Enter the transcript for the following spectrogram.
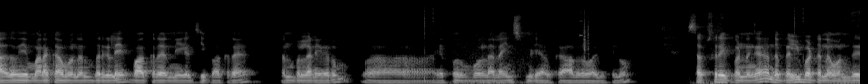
ஆகவே மறக்காம நண்பர்களே பார்க்குற நிகழ்ச்சி பார்க்குற நண்பர்கள் அனைவரும் எப்போதும் போல் லைன்ஸ் மீடியாவுக்கு ஆதரவு அளிக்கணும். சப்ஸ்கிரைப் பண்ணுங்கள் அந்த பெல் பட்டனை வந்து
